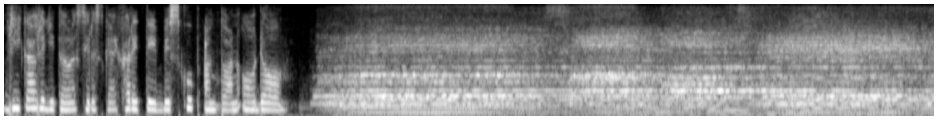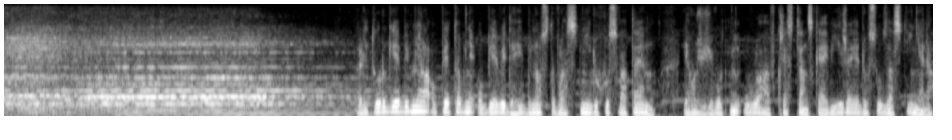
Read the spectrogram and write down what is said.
Říká ředitel syrské charity biskup Antoine Odo. Liturgie by měla opětovně objevit hybnost vlastní duchu svatému, jehož životní úloha v křesťanské víře je dosud zastíněna,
